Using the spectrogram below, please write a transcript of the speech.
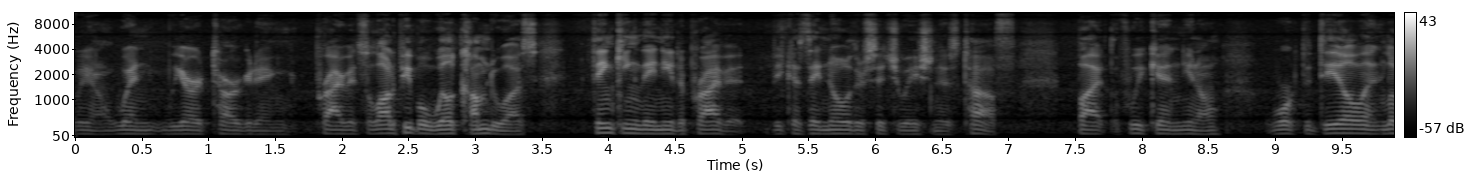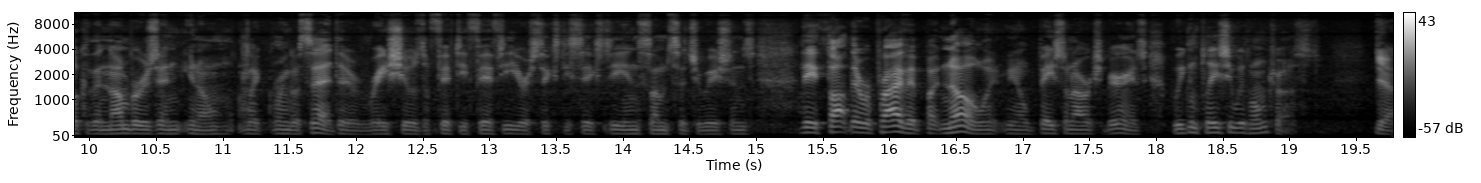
you know, when we are targeting privates, a lot of people will come to us thinking they need a private because they know their situation is tough. But if we can, you know, work the deal and look at the numbers and, you know, like Ringo said, the ratios of 50-50 or 60-60 in some situations. They thought they were private, but no, you know, based on our experience, we can place you with Home Trust. Yeah,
